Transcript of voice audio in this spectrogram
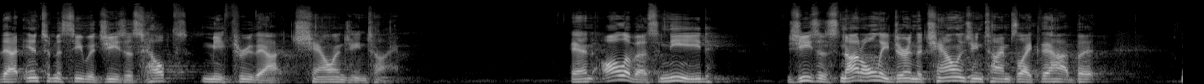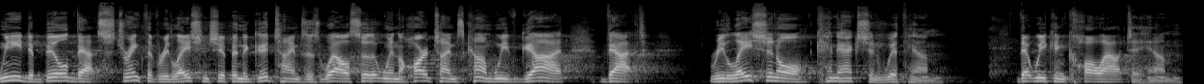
that intimacy with Jesus helped me through that challenging time. And all of us need Jesus not only during the challenging times like that, but we need to build that strength of relationship in the good times as well, so that when the hard times come, we've got that relational connection with Him that we can call out to Him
